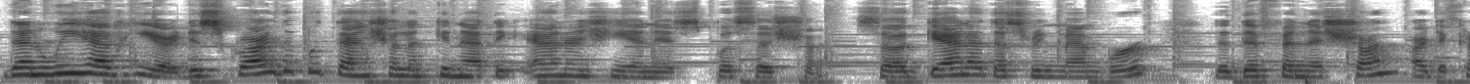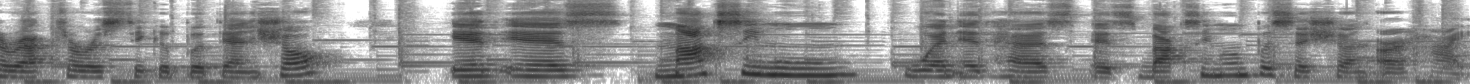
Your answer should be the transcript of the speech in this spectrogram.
Then we have here, describe the potential and kinetic energy and its position. So again, let us remember the definition or the characteristic of potential. It is maximum when it has its maximum position or height.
